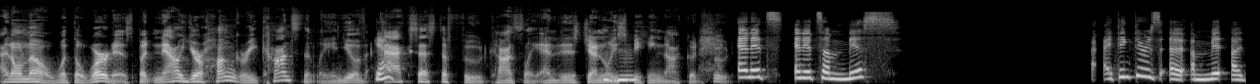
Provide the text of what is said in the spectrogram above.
I don't know what the word is, but now you're hungry constantly and you have Yeah. access to food constantly. And it is generally Mhm. speaking not good food. and it's and it's a miss i think there's a a, a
